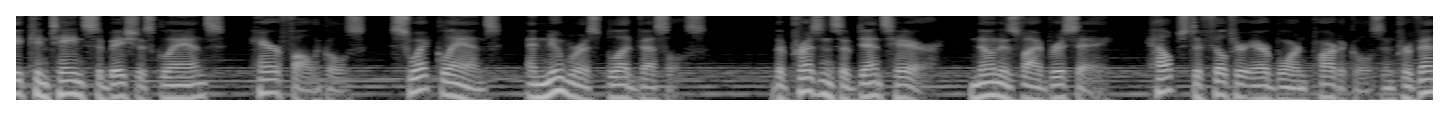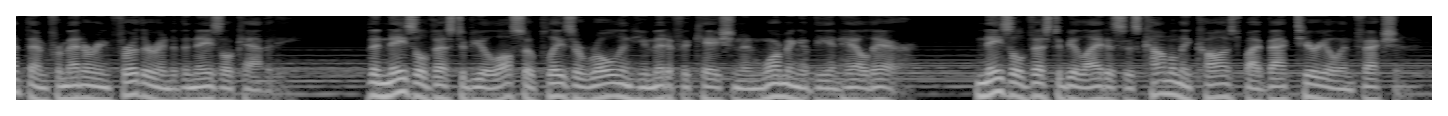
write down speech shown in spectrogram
It contains sebaceous glands, hair follicles, sweat glands, and numerous blood vessels. The presence of dense hair, known as vibrissae, helps to filter airborne particles and prevent them from entering further into the nasal cavity. The nasal vestibule also plays a role in humidification and warming of the inhaled air. Nasal vestibulitis is commonly caused by bacterial infection.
